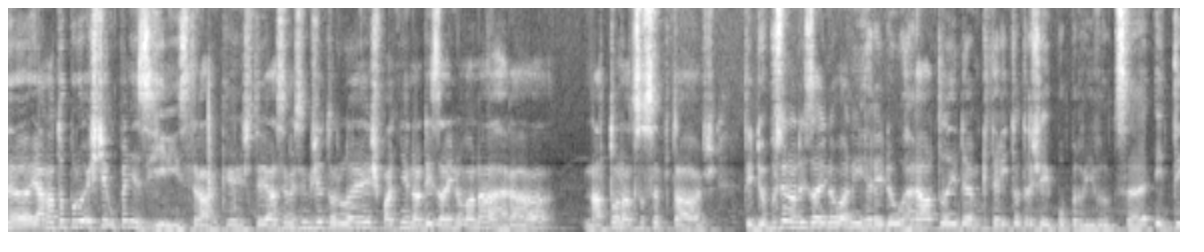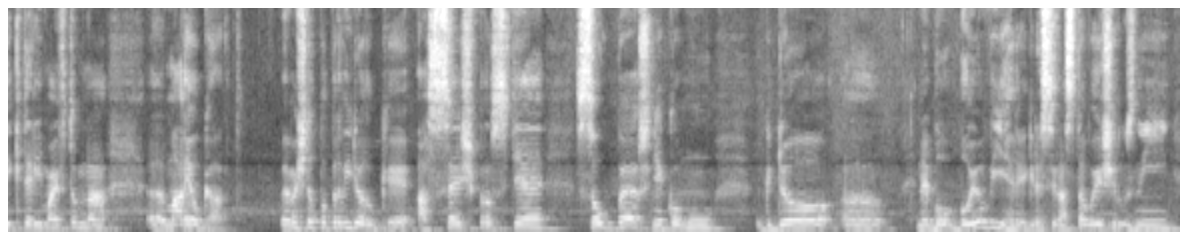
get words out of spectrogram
eh, já na to půjdu ještě úplně z jiné stránky. ty. Já si myslím, že tohle je špatně nadizajnovaná hra na to, na co se ptáš. Ty dobře nadizajnované hry jdou hrát lidem, který to drží poprvé v ruce, i ty, který mají v tom na eh, Mario Kart. Vemeš to poprvé do ruky a seš prostě soupeř někomu, kdo, eh, nebo bojové hry, kde si nastavuješ různý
